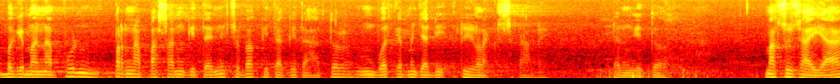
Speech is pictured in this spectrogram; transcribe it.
bagaimanapun pernapasan kita ini coba kita kita atur membuat kita menjadi rileks sekali. Dan gitu. Maksud saya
